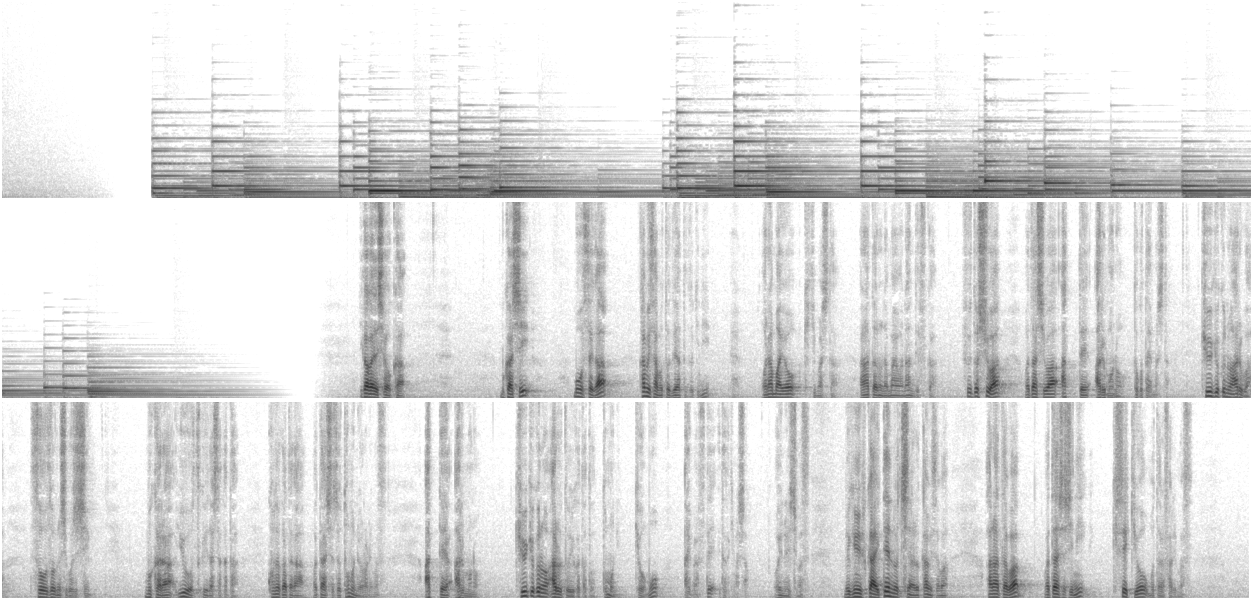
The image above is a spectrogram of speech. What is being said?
かがでしょうか？昔モーセが神様と出会った時にお名前を聞きました。あなたの名前は何ですか？すると主は私はあってあるものと答えました。究極のあるは創造主ご自身。無から有を作り出した方。この方が私たちと共におられます。あってあるもの。究極のあるという方と共に今日も歩ませていただきましょうお祈りします。恵み深い天の父なる神様あなたは私たちに奇跡をもたらされます。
